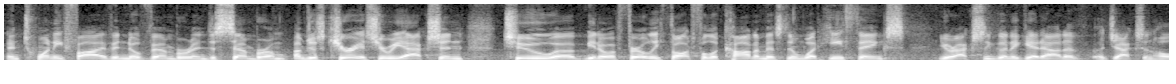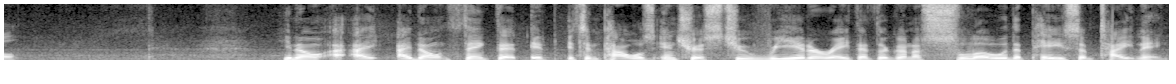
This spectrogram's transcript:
and 25 in November and December. I'm, I'm just curious your reaction to, uh, you know, a fairly thoughtful economist and what he thinks you're actually going to get out of uh, Jackson Hole. You know, I, I don't think that it, it's in Powell's interest to reiterate that they're going to slow the pace of tightening.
